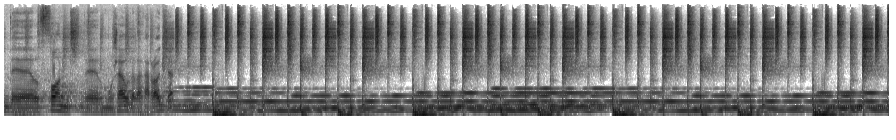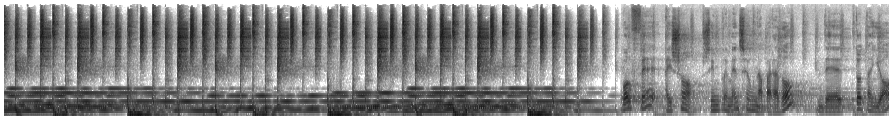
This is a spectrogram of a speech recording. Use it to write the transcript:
del fons del Museu de la Garrotxa. Fer això, simplement ser un aparador de tot allò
